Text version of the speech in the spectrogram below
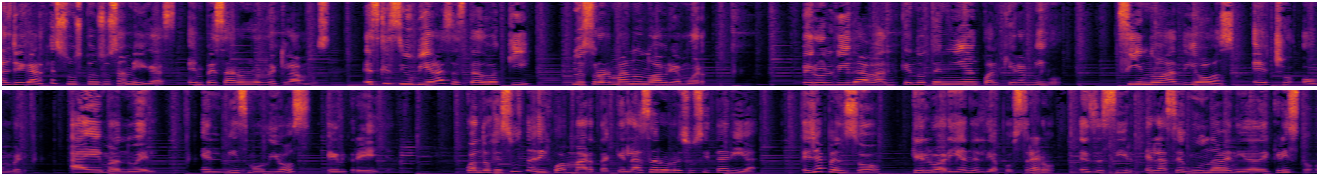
Al llegar Jesús con sus amigas, empezaron los reclamos. Es que si hubieras estado aquí, nuestro hermano no habría muerto. Pero olvidaban que no tenían cualquier amigo, sino a Dios hecho hombre, a Emanuel, el mismo Dios entre ellas. Cuando Jesús le dijo a Marta que Lázaro resucitaría, ella pensó que lo haría en el día postrero, es decir, en la segunda venida de Cristo.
